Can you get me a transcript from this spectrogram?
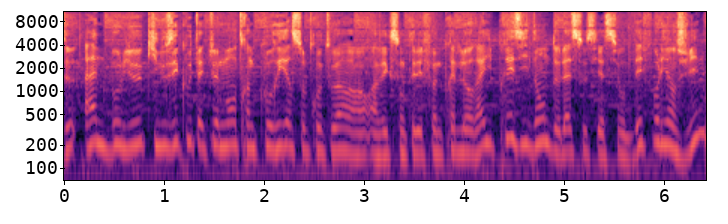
de Anne Beaulieu qui nous écoute actuellement en train de courir sur le trottoir euh, avec son téléphone près de l'oreille, présidente de l'association des Folies Angevines.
